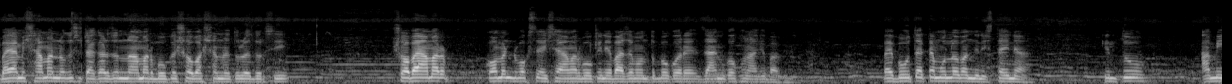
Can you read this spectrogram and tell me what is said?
ভাই, আমি সামান্য কিছু টাকার জন্য আমার বউকে সবার সামনে তুলে ধরছি। সবাই আমার কমেন্ট বক্সে এসে আমার বউকে নিয়ে বাজে মন্তব্য করে যে আমি কখন আগে ভাবিনি। ভাই, বউ তো একটা মূল্যবান জিনিস, তাই না? কিন্তু আমি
